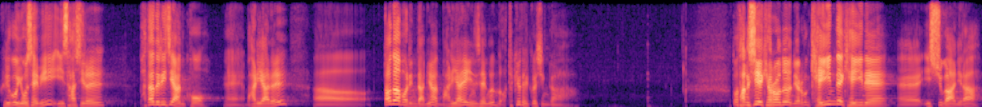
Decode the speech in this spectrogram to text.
그리고 요셉이 이 사실을 받아들이지 않고 예, 마리아를 어, 떠나버린다면 마리아의 인생은 어떻게 될 것인가? 또 당시의 결혼은 여러분 개인 대 개인의 이슈가 아니라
